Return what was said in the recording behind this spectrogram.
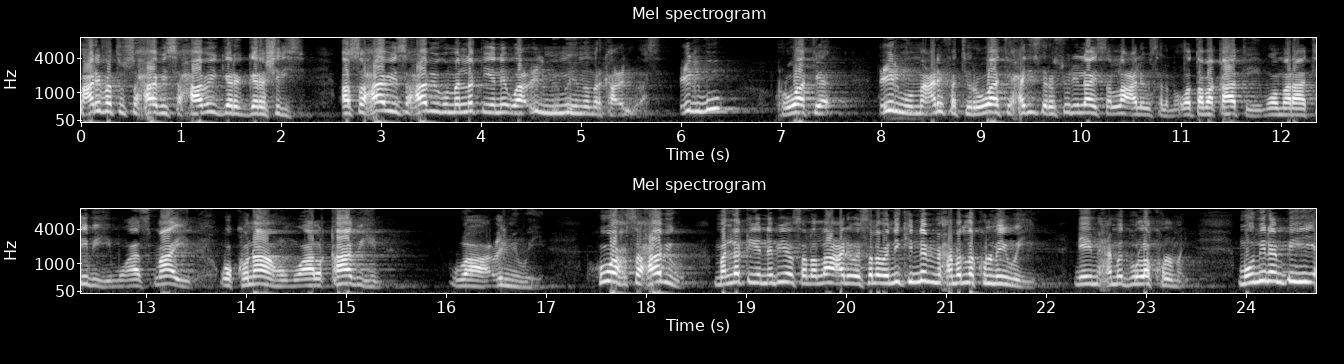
Macrifatu saxaabi saxaabi garashadiisa asaxaabi saxaabigu man laqiya waa cilmi muhima markaa cilmigaas cilmu ruwaati cilmu macrifati ruwaati xadiisi rasuuli lahi sala allahu alayh wasalam wa tabaqaatihim wa maraatibihim wa asmaa'ihim wa kunaahum wa alqaabihim. Waa cilmi weeye. Huwa saxaabigu man laqiya nabiya sala allahu alayh wasalam ninkii nebi maxamed la kulmay weeye nebi maxamed buu la kulmay. Muminan bihi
